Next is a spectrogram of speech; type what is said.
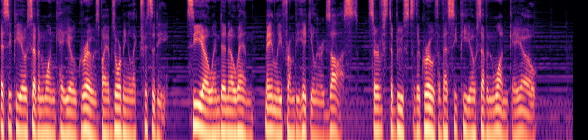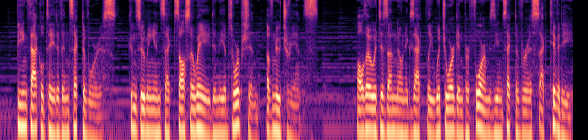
SCP-071-KO grows by absorbing electricity. CO and NON, mainly from vehicular exhaust, serves to boost the growth of SCP-071-KO. Being facultative insectivores, consuming insects also aid in the absorption of nutrients. Although it is unknown exactly which organ performs the insectivorous activity,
